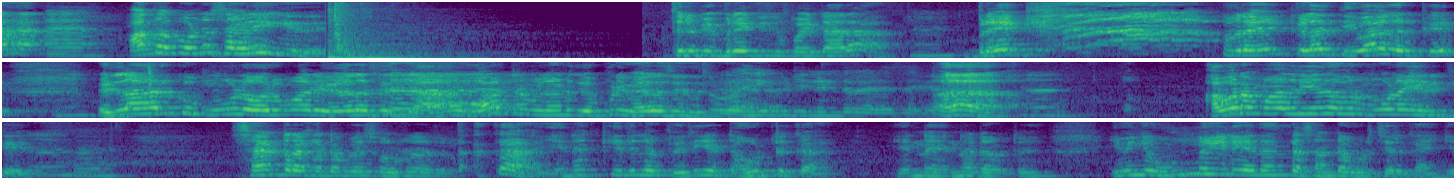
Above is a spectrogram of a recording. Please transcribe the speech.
அந்த பொண்ணு சரிங்குது. திருப்பி பிரேக்குக்கு போயிட்டாரா? பிரேக் பிரேக்ல திவாகருக்கு எல்லாருக்கும் மூளை ஒரு மாதிரி வேலை செஞ்சா வாட்டர் மிலனுக்கு எப்படி வேலை. ஆ. அவரை மாதிரியே தான் ஒரு மூளை இருக்கு. சாண்ட்ரா கிட்ட போய் சொல்றாரு அக்கா எனக்கு இதுல பெரிய டவுட்டுக்கா என்ன என்ன டவுட் இவங்க உண்மையிலேயே தான்க்கா சண்டை பிடிச்சிருக்காங்க.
